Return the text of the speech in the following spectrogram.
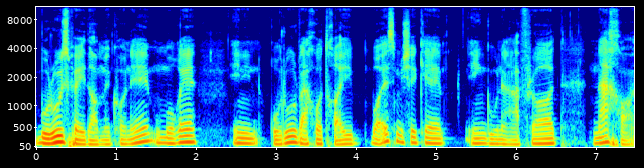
بروز پیدا می‌کنه. اون موقع این غرور و خودخواهی باعث میشه که این گونه افراد نخوان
